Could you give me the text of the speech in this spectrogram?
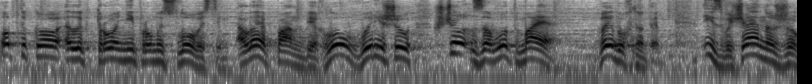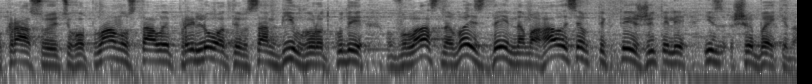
оптикоелектронній промисловості. Але пан Біглов вирішив, що завод має вибухнути. І звичайно ж, окрасою цього плану стали прильоти в сам Білгород, куди власне весь день намагалися втекти жителі із Шебекіна.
